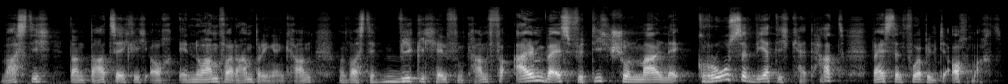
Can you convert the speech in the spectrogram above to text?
was dich dann tatsächlich auch enorm voranbringen kann und was dir wirklich helfen kann, vor allem weil es für dich schon mal eine große Wertigkeit hat, weil es dein Vorbild ja auch macht.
